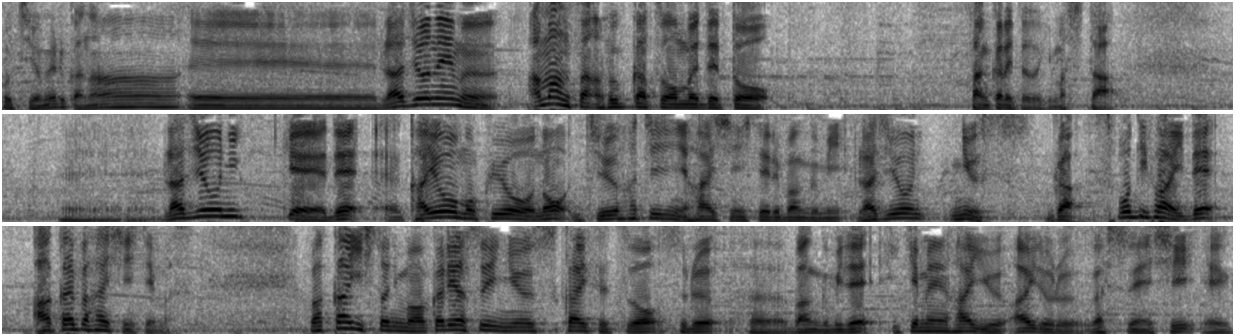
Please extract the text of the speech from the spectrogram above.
こっち読めるかな？えー、ラジオネームアマンさん復活おめでとうさんからいただきました。えー、ラジオ日経で火曜木曜の18時に配信している番組ラジオニュースが Spotify でアーカイブ配信しています。若い人にも分かりやすいニュース解説をする番組でイケメン俳優アイドルが出演し、えー、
